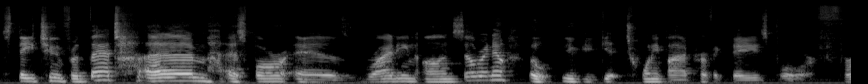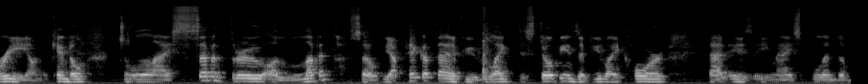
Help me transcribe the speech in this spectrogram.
stay tuned for that. Um, as far as writing on sale right now, oh, you could get 25 perfect days for free on the Kindle, July 7th through 11th. So yeah, pick up that if you like dystopians, if you like horror. That is a nice blend of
